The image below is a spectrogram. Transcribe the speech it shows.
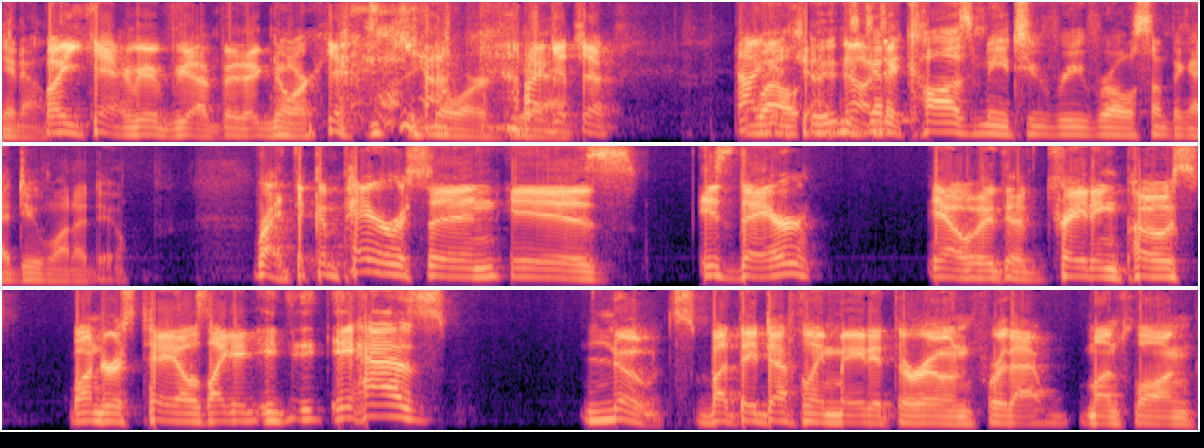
you know, Well, you can't, yeah, but ignore. Yeah, yeah. Ignore, I get you. I well, get you. it's No, going to cause me to re-roll something I do want to do. right. The comparison is is there. You know, the trading post, Wondrous Tales, like it, it, it has notes, but they definitely made it their own for that month long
